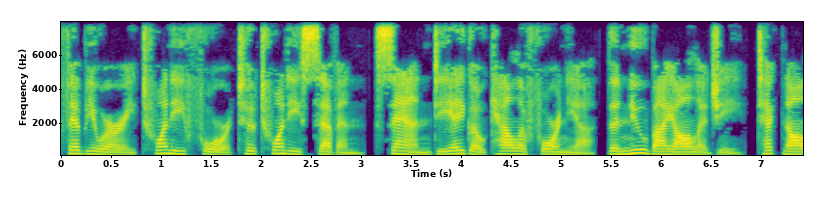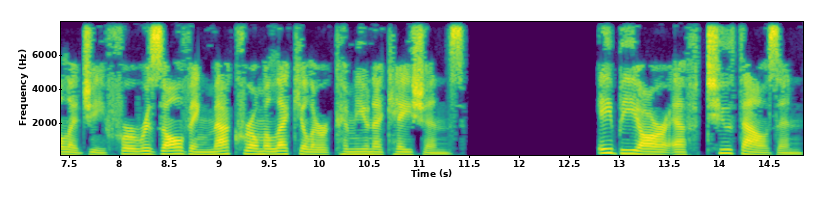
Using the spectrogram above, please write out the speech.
February 24 to 27, San Diego, California. The New Biology: Technology for Resolving Macromolecular Communications. ABRF 2000,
